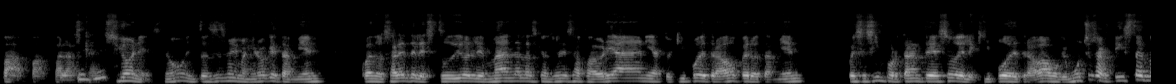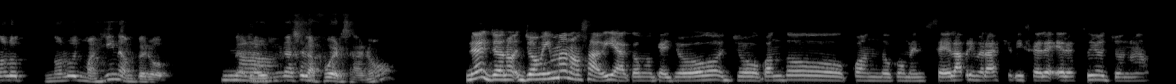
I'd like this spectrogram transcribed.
para pa, las canciones, ¿no? Entonces me imagino que también cuando sales del estudio le mandas las canciones a Fabrián y a tu equipo de trabajo, pero también pues es importante eso del equipo de trabajo, que muchos artistas no lo, no lo imaginan, pero la unión hace la fuerza, ¿no? No, yo, no, yo misma no sabía, como que yo, yo cuando, cuando comencé la primera vez que hice el, estudio, yo no,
